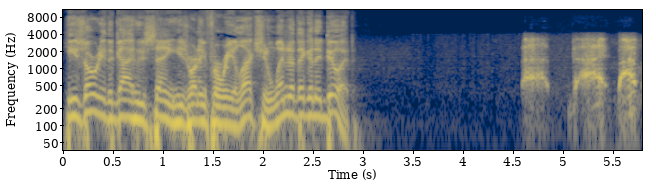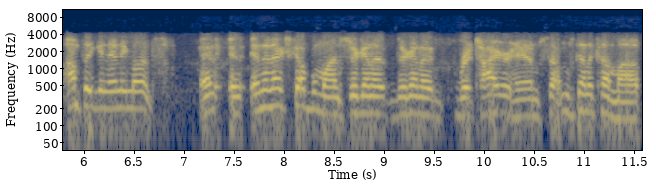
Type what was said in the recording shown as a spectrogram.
he's already the guy who's saying he's running for reelection. When are they going to do it? Uh, I, I, I'm thinking any month. And in, in the next couple months, they're gonna they're gonna retire him. Something's gonna come up,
